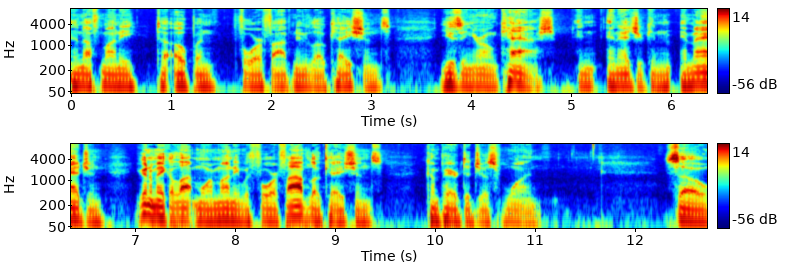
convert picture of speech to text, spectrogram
enough money to open four or five new locations using your own cash. And, and as you can imagine, you're going to make a lot more money with four or five locations compared to just one. So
